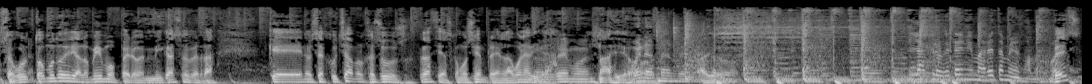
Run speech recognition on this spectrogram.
seguro, todo el mundo diría lo mismo, pero en mi caso es verdad. Que nos escuchamos, Jesús. Gracias, como siempre, en la buena vida. Nos vemos. Adiós. Buenas tardes. Adiós. La croqueta de mi madre también es la mejor. ¿Ves?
